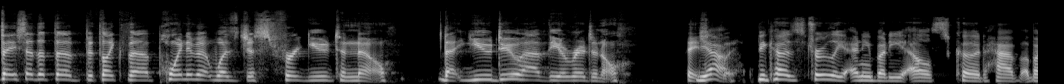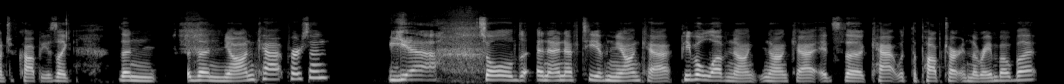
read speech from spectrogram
they said that the like the point of it was just for you to know that you do have the original. Basically. Yeah, because truly anybody else could have a bunch of copies. Like the the Nyan Cat person Yeah. sold an NFT of Nyan Cat. People love Nyan, Cat. It's the cat with the Pop Tart and the rainbow butt.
